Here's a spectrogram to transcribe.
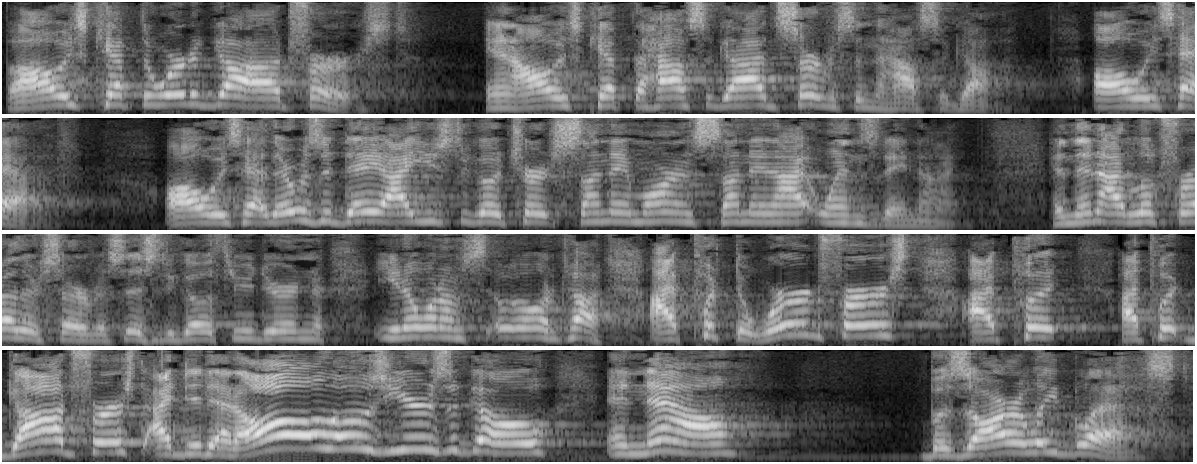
But I always kept the Word of God first. And I always kept the house of God, service in the house of God. Always have. Always have. There was a day I used to go to church Sunday morning, Sunday night, Wednesday night. And then I'd look for other services to go through during the, you know what I'm, what I'm talking. I put the Word first. I put, I put God first. I did that all those years ago. And now, bizarrely blessed,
